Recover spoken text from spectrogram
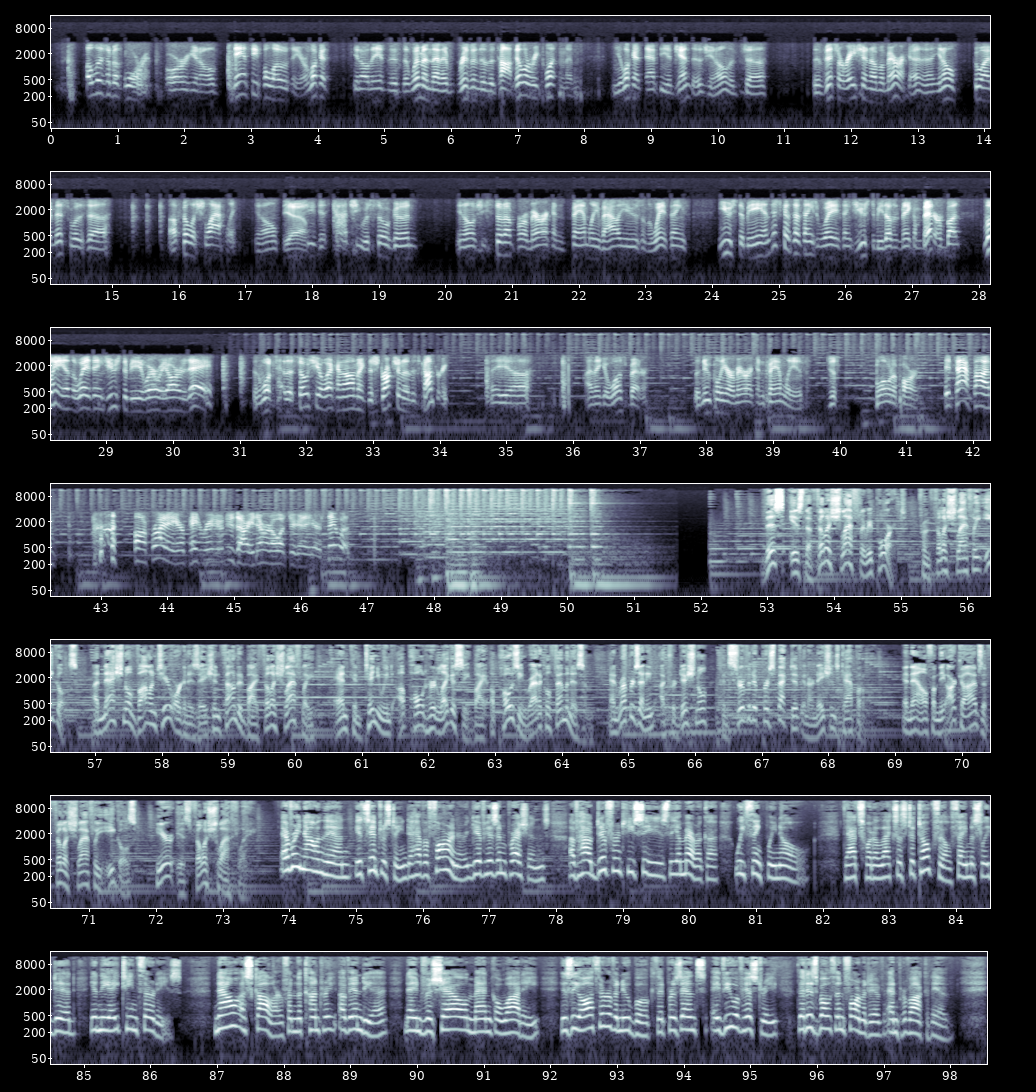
Elizabeth Warren or you know Nancy Pelosi or look at you know the the, the women that have risen to the top, Hillary Clinton, and you look at at the agendas, you know, it's uh, the evisceration of America. And, uh, you know, who I missed was uh, uh, Phyllis Schlafly. You know, Yeah. she just God, she was so good. You know, she stood up for American family values and the way things used to be. And just because the things the way things used to be doesn't make them better, but looking at the way things used to be and where we are today, and what the socioeconomic destruction of this country, they, uh, I think it was better. The nuclear American family is just blown apart. It's halftime on a Friday here, Patriot Radio News Hour. You never know what you're going to hear. Stay with us. This is the Phyllis Schlafly Report from Phyllis Schlafly Eagles, a national volunteer organization founded by Phyllis Schlafly and continuing to uphold her legacy by opposing radical feminism and representing a traditional conservative perspective in our nation's capital. And now, from the archives of Phyllis Schlafly Eagles, here is Phyllis Schlafly. Every now and then, it's interesting to have a foreigner give his impressions of how different he sees the America we think we know. That's what Alexis de Tocqueville famously did in the 1830s. Now a scholar from the country of India named Vishal Mangalwadi is the author of a new book that presents a view of history that is both informative and provocative.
